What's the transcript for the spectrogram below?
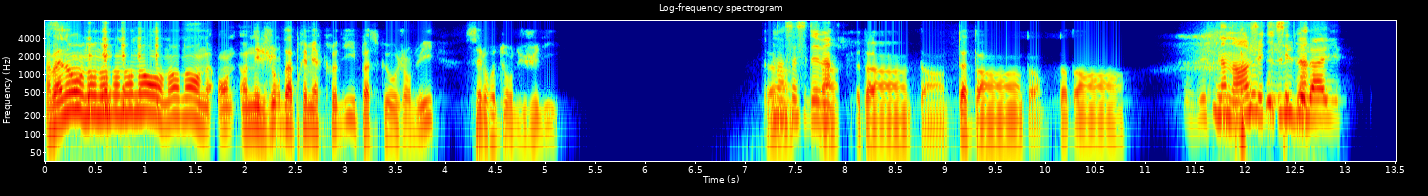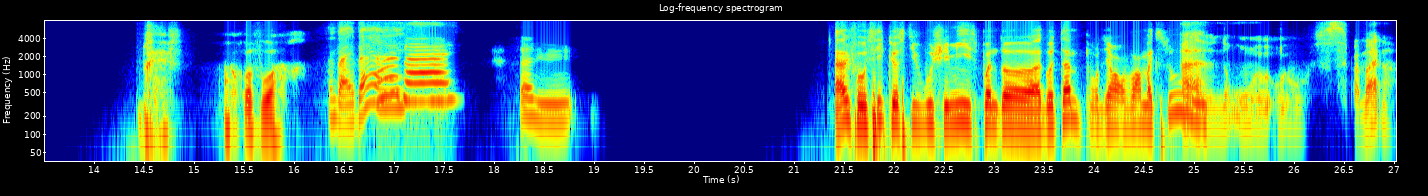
Ah bah non, non, non, non, non, non, non, non, on, on est le jour d'après mercredi parce qu'aujourd'hui, c'est le retour du jeudi. Non, ça, c'est demain. Non, non, le je dis que celui c'est de l'ail. Bref, au revoir. Bye bye. Bye bye. Salut. Ah, il faut aussi que Steve Buscemi se pointe à Gotham pour dire au revoir Maxou. Ah ou- non, c'est pas mal.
